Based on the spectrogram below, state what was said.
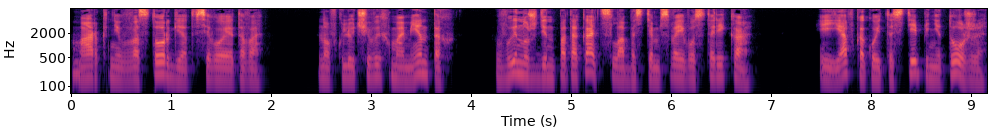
«Марк не в восторге от всего этого, но в ключевых моментах вынужден потакать слабостям своего старика. И я в какой-то степени тоже.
